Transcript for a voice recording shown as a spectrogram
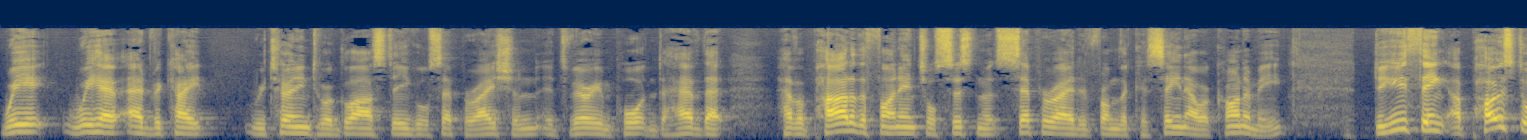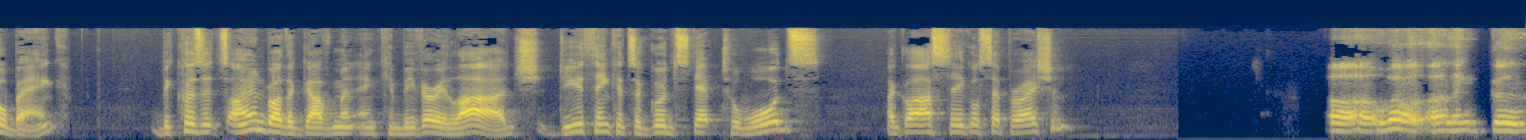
we, we have advocate returning to a Glass-Steagall separation. It's very important to have that have a part of the financial system that's separated from the casino economy. Do you think a postal bank, because it's owned by the government and can be very large, do you think it's a good step towards a Glass-Steagall separation? Uh, well, I think uh,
